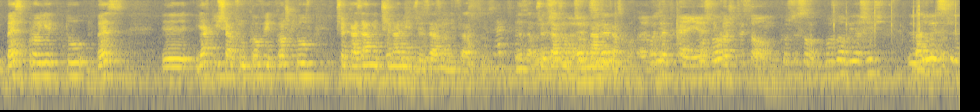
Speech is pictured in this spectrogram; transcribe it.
bez projektu, bez y, jakichś szacunkowych kosztów przekazanych przynajmniej przez Zarząd Infrastruktury, przez Zarząd Komunalny Transportu. WZK jest, Można- koszty są. Koszty są. Można wyjaśnić. Y, To jest y,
